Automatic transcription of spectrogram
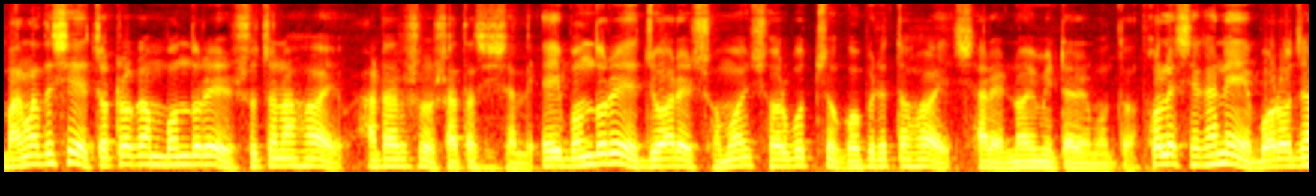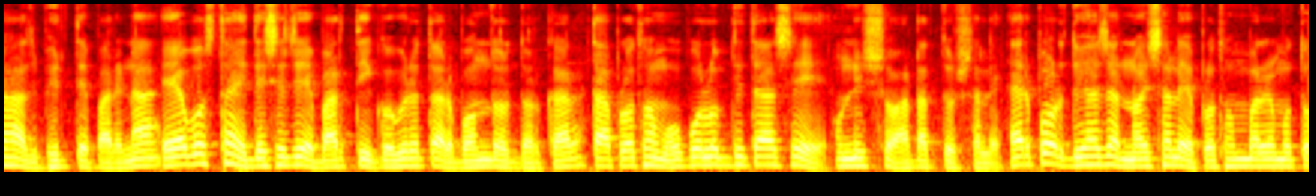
বাংলাদেশে চট্টগ্রাম বন্দরের সূচনা হয় আঠারোশো সাতাশি সালে। এই বন্দরে জোয়ারের সময় সর্বোচ্চ গভীরতা হয় সাড়ে নয় মিটারের মতো। ফলে সেখানে বড় জাহাজ ভিড়তে পারে না। এই অবস্থায় দেশে যে বাড়তি গভীরতার বন্দর দরকার, তা প্রথম উপলব্ধিতে আসে উনিশশো আটাত্তর সালে। এরপর দুই হাজার নয় সালে প্রথমবারের মতো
